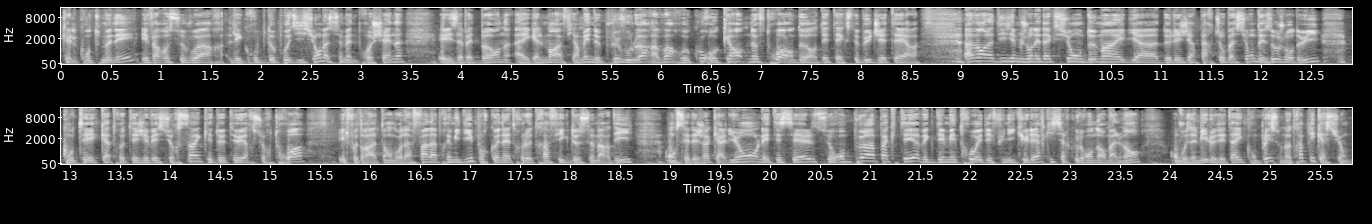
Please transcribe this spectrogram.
qu'elle compte mener et va recevoir les groupes d'opposition la semaine prochaine. Elisabeth Borne a également affirmé ne plus vouloir avoir recours au 49.3 en dehors des textes budgétaires. Avant la dixième journée d'action, demain, il y a de légères perturbations dès aujourd'hui. Comptez 4 TGV sur 5 et 2 TER sur 3. Il faudra attendre la fin d'après-midi pour connaître le trafic de ce mardi. On sait déjà qu'à Lyon, les TCL seront peu impactés avec des métros et des funiculaires qui circuleront normalement. On vous a mis le détail complet sur notre application.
